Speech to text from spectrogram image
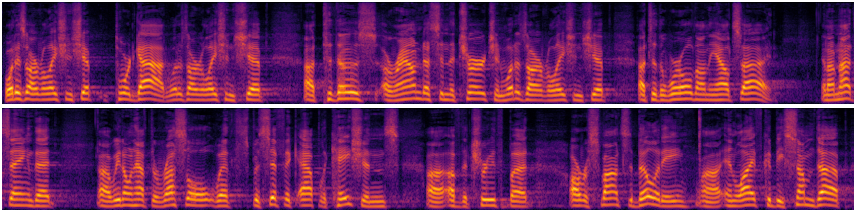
What is our relationship toward God? What is our relationship uh, to those around us in the church? And what is our relationship uh, to the world on the outside? And I'm not saying that uh, we don't have to wrestle with specific applications uh, of the truth, but our responsibility uh, in life could be summed up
